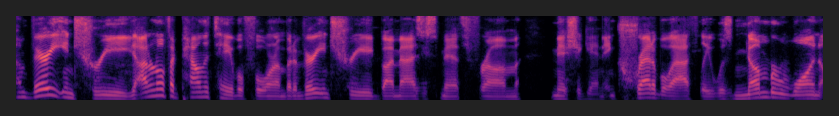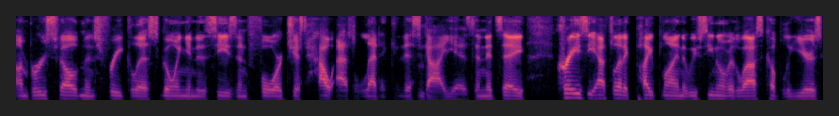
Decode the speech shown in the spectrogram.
I'm very intrigued. I don't know if I'd pound the table for him, but I'm very intrigued by Mazi Smith from Michigan. Incredible athlete, was number one on Bruce Feldman's freak list going into the season for just how athletic this mm. guy is. And it's a crazy athletic pipeline that we've seen over the last couple of years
